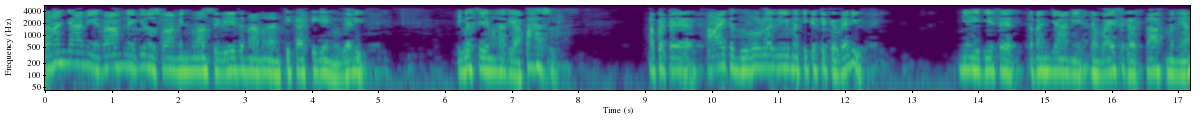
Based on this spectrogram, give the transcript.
ධනංජානේ බ්‍රාහ්මණය කියන ස්වාමීන් වහන්සේ වේදනාව නම් ටික ටිකෙන් වැඩි. ඉවසීම හරි අපහසුයි. අපට ආයක දුර්වල වීම ටික ටික වැඩි. මේ විදිහට ධනංජානේ දැන් වයසක බ්‍රාහ්මණයා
